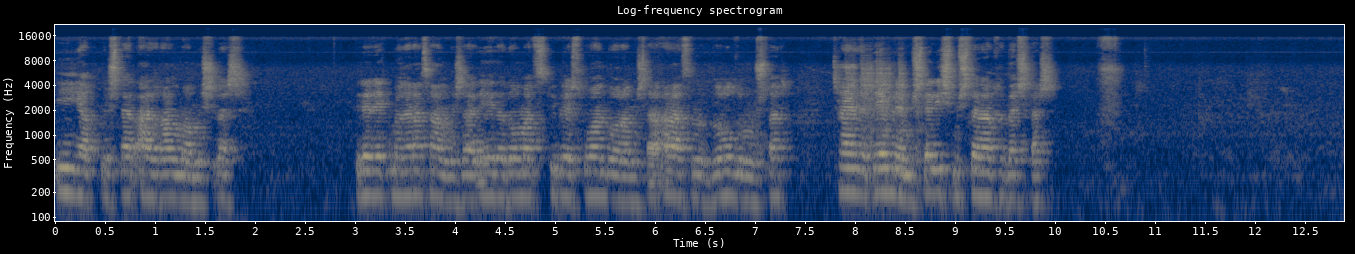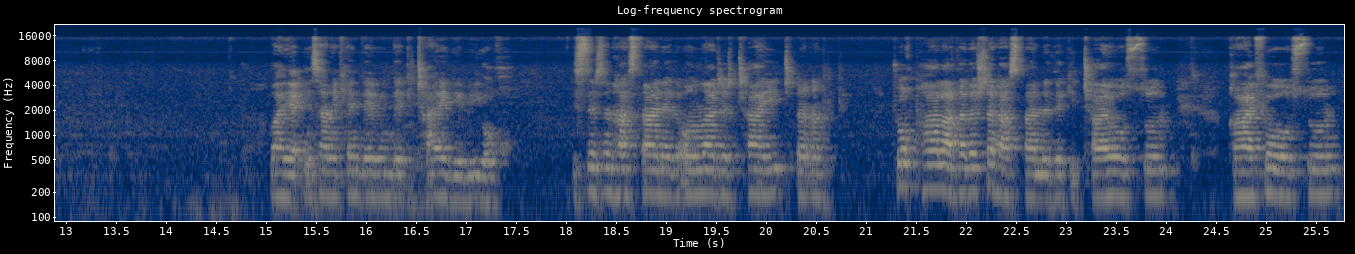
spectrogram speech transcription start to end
İyi yapmışlar, az kalmamışlar. Birer ekmek arası almışlar. Evde domates, biber, soğan doğramışlar. Arasını doldurmuşlar. Çayını demlemişler, içmişler arkadaşlar. Var ya insanın kendi evindeki çay gibi yok. İstersen hastanede onlarca çay iç. Çok pahalı arkadaşlar hastanedeki çay olsun, kahve olsun.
